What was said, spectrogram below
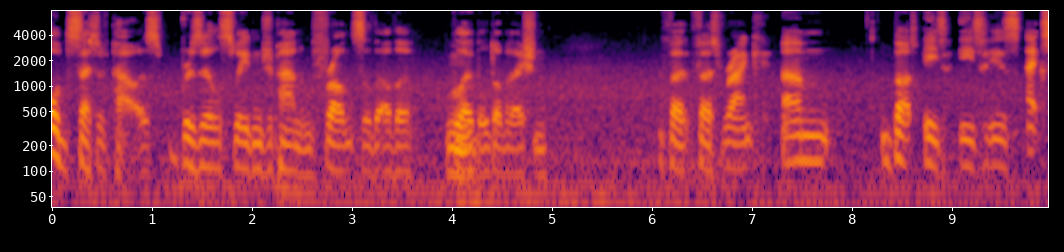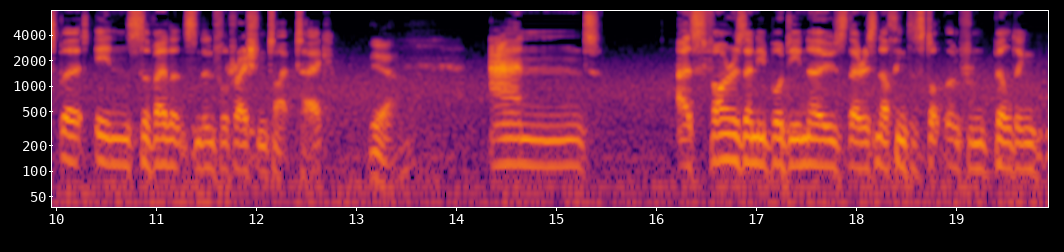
odd set of powers. Brazil, Sweden, Japan, and France are the other global domination first rank. Um, but it it is expert in surveillance and infiltration type tech. yeah, and as far as anybody knows, there is nothing to stop them from building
